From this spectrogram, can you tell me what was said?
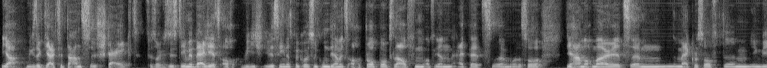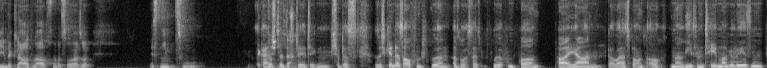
ja, wie gesagt, die Akzeptanz steigt für solche Systeme, weil jetzt auch wirklich, wir sehen das bei größeren Kunden, die haben jetzt auch Dropbox laufen auf ihren iPads ähm, oder so. Die haben auch mal jetzt ähm, Microsoft ähm, irgendwie in der Cloud laufen oder so. Also es nimmt zu. Da kann ich nur bestätigen. Ich habe das, also ich kenne das auch von früher, also was heißt früher, von vor ein paar Jahren. Da war das bei uns auch immer ein Riesenthema gewesen.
